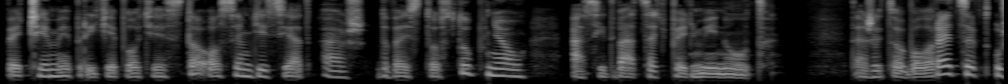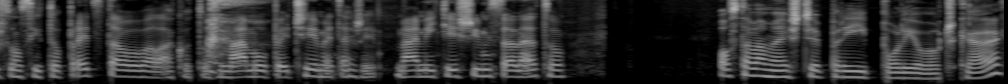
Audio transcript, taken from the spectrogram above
Pečieme pri teplote 180 až 200 stupňov asi 25 minút. Takže to bol recept, už som si to predstavovala, ako to s mamou pečieme, takže mami, teším sa na to. Ostávame ešte pri polievočkách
